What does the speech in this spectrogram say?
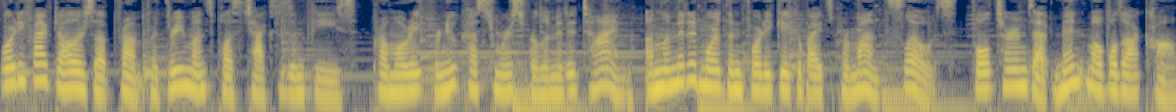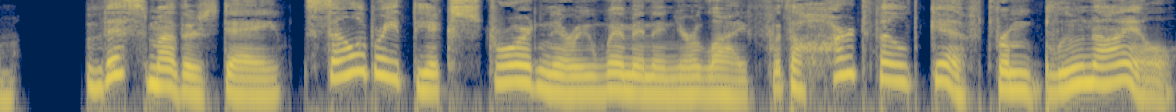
$45 upfront for three months plus taxes and fees. Promo rate for new customers for limited time. Unlimited more than 40 gigabytes per month. Slows. Full terms at mintmobile.com. This Mother's Day, celebrate the extraordinary women in your life with a heartfelt gift from Blue Nile.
